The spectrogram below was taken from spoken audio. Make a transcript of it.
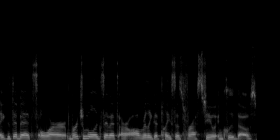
exhibits or virtual exhibits are all really good places for us to include those.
